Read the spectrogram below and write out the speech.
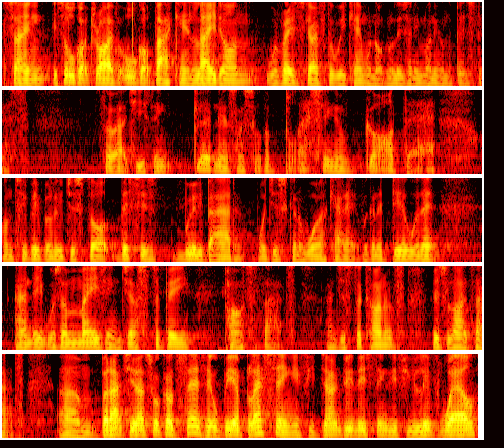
saying it's all got drive, all got back in, laid on. We're ready to go for the weekend. We're not going to lose any money on the business. So actually, think, goodness, I saw the blessing of God there on two people who just thought, this is really bad. We're just going to work at it. We're going to deal with it. And it was amazing just to be part of that and just to kind of visualize that. Um, but actually, that's what God says. It will be a blessing. If you don't do these things, if you live well,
